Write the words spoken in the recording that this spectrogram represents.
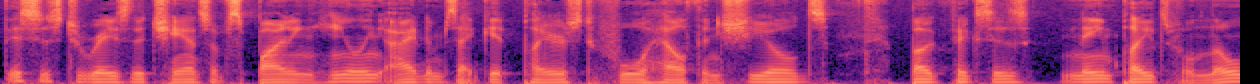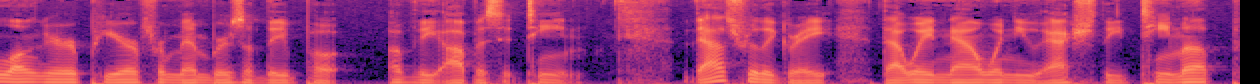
This is to raise the chance of spawning healing items that get players to full health and shields. Bug fixes nameplates will no longer appear for members of the of the opposite team. That's really great. That way, now when you actually team up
